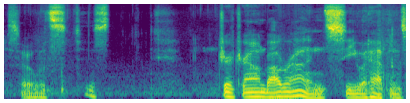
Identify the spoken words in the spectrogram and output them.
So let's just drift around, bob around, and see what happens.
